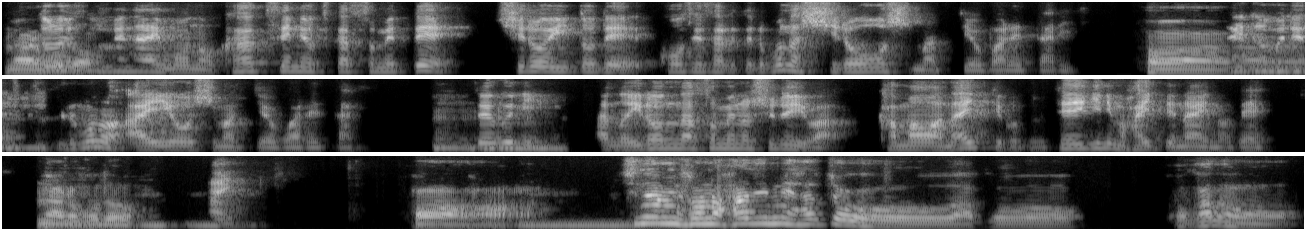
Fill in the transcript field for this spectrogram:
なるほど泥で染。めないものを化学染料を使って染めて、白い糸で構成されているものは白大島って呼ばれたり、は藍染めで作っているものは藍大島って呼ばれたり、うんというふうに、あの、いろんな染めの種類は構わないっていうことで、定義にも入ってないので、なるほど。はい。はあ。ちなみに、そのはじめ社長は、こう、他の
